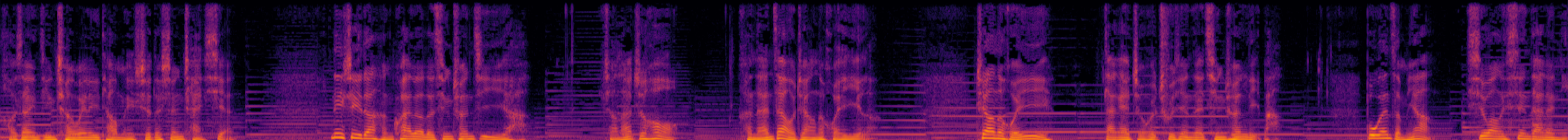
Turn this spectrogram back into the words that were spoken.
好像已经成为了一条美食的生产线。那是一段很快乐的青春记忆啊！长大之后，很难再有这样的回忆了。这样的回忆，大概只会出现在青春里吧。不管怎么样，希望现在的你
